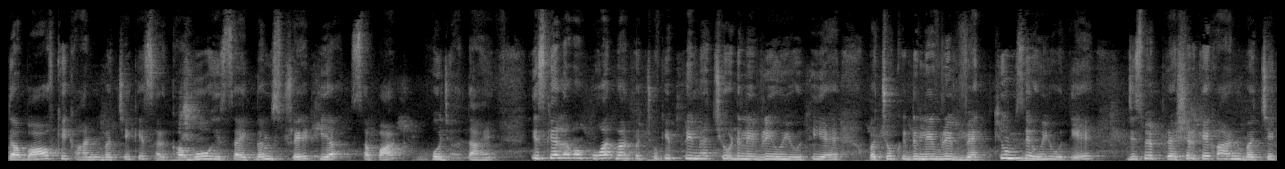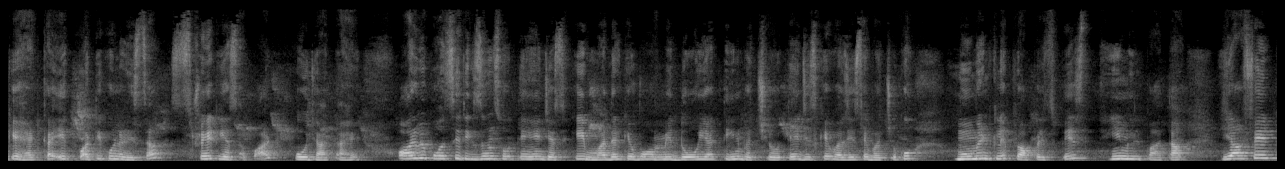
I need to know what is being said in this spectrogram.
दबाव के कारण बच्चे के सर का वो हिस्सा एकदम स्ट्रेट या सपाट हो जाता है। इसके अलावा बहुत बार बच्चों की प्री मैच्योर डिलीवरी हुई होती है, बच्चों की डिलीवरी वैक्यूम से हुई होती है, जिसमें प्रेशर के कारण बच्चे के हेड का एक पर्टिकुलर हिस्सा स्ट्रेट या सपाट हो जाता है। और भी बहुत से रीज़न्स होते हैं, जैसे कि मदर के वॉम में दो या तीन बच्चे होते हैं, जिसके वजह से बच्चों को मूवमेंट के लिए प्रॉपर स्पेस नहीं मिल पाता। या फिर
